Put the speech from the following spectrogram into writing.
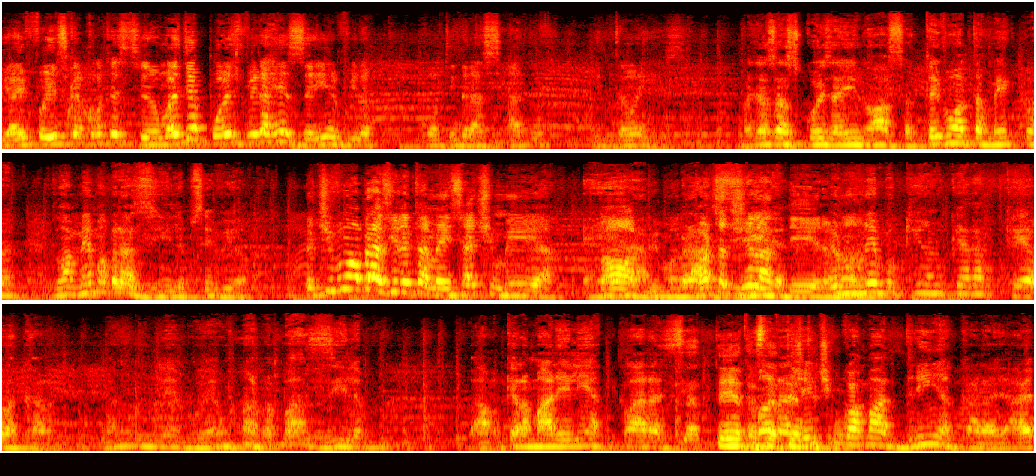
E aí foi isso que aconteceu. Mas depois vira resenha, vira conta engraçada. Então é isso. Mas essas coisas aí, nossa, teve uma também, na mesma Brasília, pra você ver, ó. Eu tive uma Brasília também, 7,6. Top, Era mano. Porta de geladeira, Eu mano. não lembro que ano que era aquela, cara. Mas não lembro. É uma Brasília. Aquela amarelinha clara. 70, Mano, 70 a gente pouco. com a madrinha, cara. Aí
